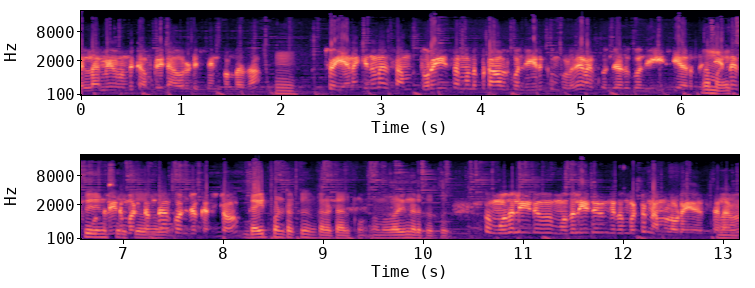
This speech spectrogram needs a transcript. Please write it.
எல்லாமே வந்து கம்ப்ளீட்டா அவர் டிசைன் பண்ணதான். ஸோ எனக்கு என்னன்னா சம் துறை சம்பந்தப்பட்ட ஆள் கொஞ்சம் இருக்கும் பொழுது எனக்கு கொஞ்சம் அது கொஞ்சம் ஈஸியா இருந்துச்சு. மட்டும்தான் கொஞ்சம் கஷ்டம். கைட் பண்ணுறதுக்கு கரெக்டாக இருக்கும். நம்ம வழி நடத்துறது இப்போ முதலீடு முதலீடுங்கிறது மட்டும் நம்மளுடைய செலவு.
